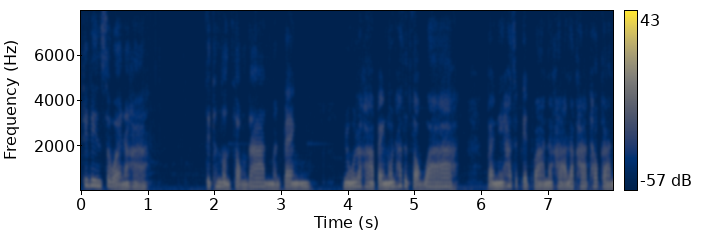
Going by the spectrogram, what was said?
ที่ดินสวยนะคะ ติดถนนสองด้านเหมือนแปลงนู้นราคาแปลงนู้นห้าสิบสองวา แปลงนี้ห้าสิบเอ็ดวานะคะ ราคาเท่ากัน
